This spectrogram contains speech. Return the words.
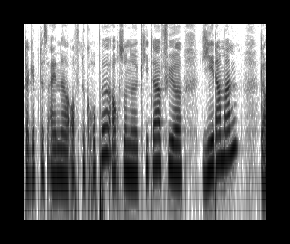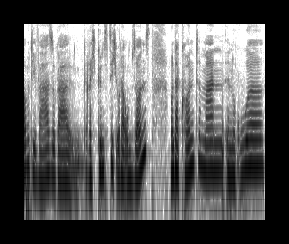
da gibt es eine offene Gruppe, auch so eine Kita für jedermann. Ich glaube, die war sogar recht günstig oder umsonst. Und da konnte man in Ruhe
